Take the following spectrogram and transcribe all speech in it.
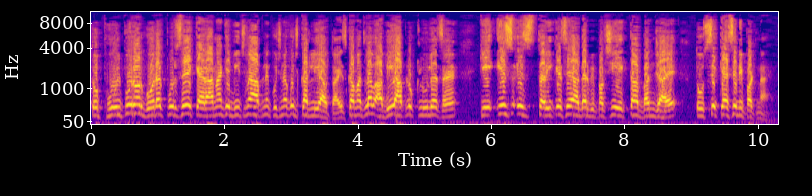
तो फूलपुर और गोरखपुर से कैराना के बीच में आपने कुछ ना कुछ कर लिया होता। इसका मतलब अभी आप लोग क्लूलेस हैं कि इस इस तरीके से अगर विपक्षी एकता बन जाए तो उससे कैसे निपटना है?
